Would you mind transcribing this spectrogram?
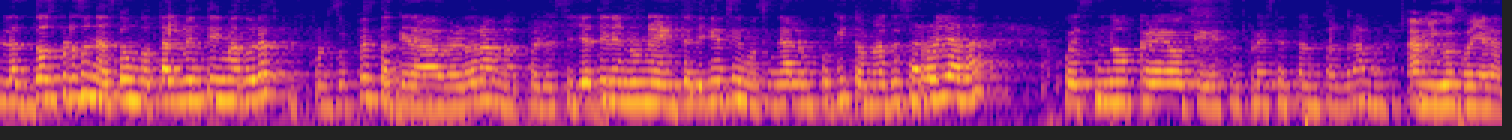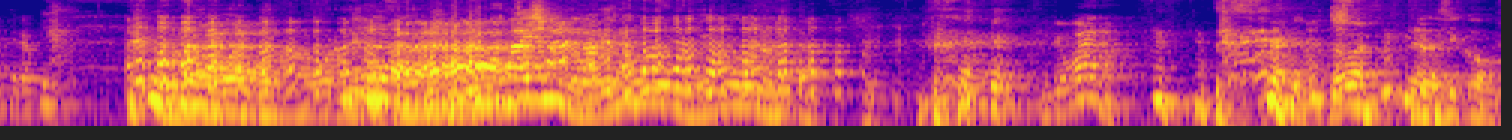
las dos personas son totalmente inmaduras, pues por supuesto que va a haber drama, pero si ya tienen una inteligencia emocional un poquito más desarrollada, pues no creo que se preste tanto al drama. Amigos, vayan a terapia. Por favor, por favor, neta. Vayan a Es terapia. muy bueno, es muy bueno, neta. Aunque bueno. Te lo sigo.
